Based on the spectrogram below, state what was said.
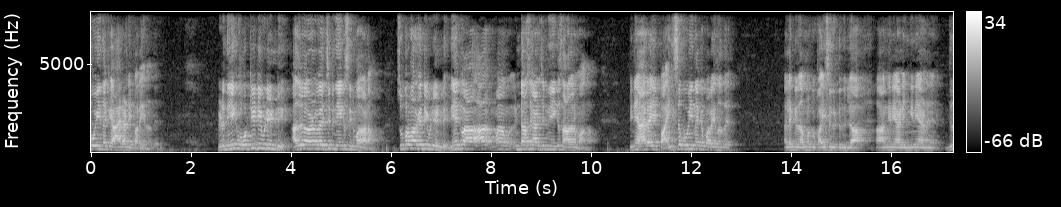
പോയി എന്നൊക്കെ ആരാണ് ഈ പറയുന്നത്? ഇവിടെ നിങ്ങൾക്ക് ഒ ടി ടി ഇവിടെ ഉണ്ട്. അത് വെച്ചിട്ട് നിങ്ങൾക്ക് സിനിമ കാണാം? സൂപ്പർ മാർക്കറ്റ് ഇവിടെ ഉണ്ട് നിങ്ങൾക്ക് ആ ഇൻഡാസ് കാണിച്ചിട്ട് നിങ്ങൾക്ക് സാധനം വാങ്ങാം. പിന്നെ ആരാ ഈ പൈസ പോയി എന്നൊക്കെ പറയുന്നത്? അല്ലെങ്കിൽ നമുക്ക് പൈസ കിട്ടുന്നില്ല അങ്ങനെയാണ് ഇങ്ങനെയാണ്. ഇത്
